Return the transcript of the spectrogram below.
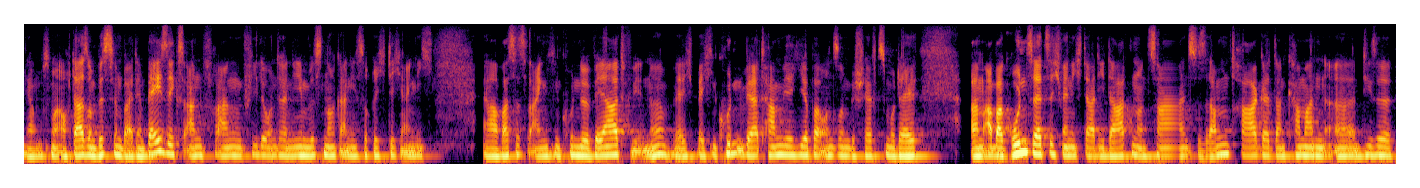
ja, muss man auch da so ein bisschen bei den Basics anfangen. Viele Unternehmen wissen noch gar nicht so richtig eigentlich, ja, was ist eigentlich ein Kunde wert? Wie, ne, welch, welchen Kundenwert haben wir hier bei unserem Geschäftsmodell? Ähm, aber grundsätzlich, wenn ich da die Daten und Zahlen zusammentrage, dann kann man äh, diese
